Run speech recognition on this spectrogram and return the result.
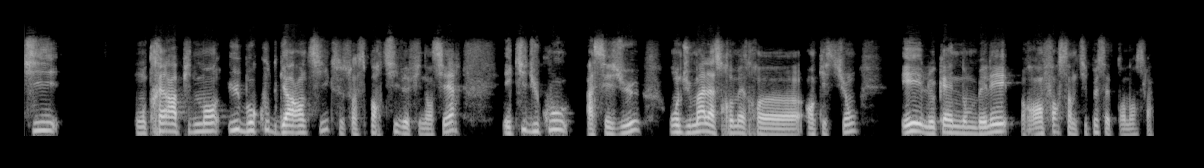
qui ont très rapidement eu beaucoup de garanties, que ce soit sportives et financières, et qui, du coup, à ses yeux, ont du mal à se remettre euh, en question. Et le cas Ndombele renforce un petit peu cette tendance-là.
